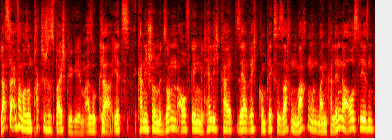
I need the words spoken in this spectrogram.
lass da einfach mal so ein praktisches Beispiel geben. Also klar, jetzt kann ich schon mit Sonnenaufgängen, mit Helligkeit sehr recht komplexe Sachen machen und meinen Kalender auslesen.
